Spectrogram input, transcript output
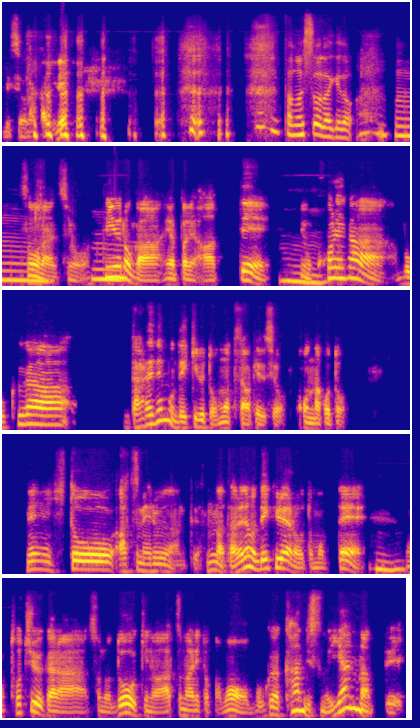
ですよ、中にね。楽しそうだけど。うんそうなんですよ。うんっていうのがやっぱりあって、うんでもこれが僕が誰でもできると思ってたわけですよ。こんなこと。ね、人を集めるなんて、そんな誰でもできるやろうと思って、うんもう途中からその同期の集まりとかも僕が管理するの嫌になって、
